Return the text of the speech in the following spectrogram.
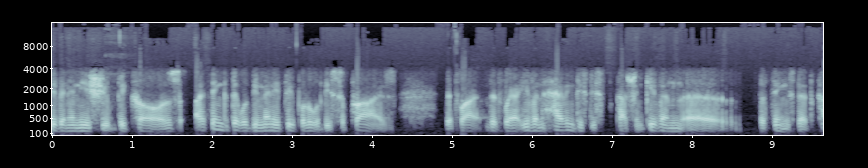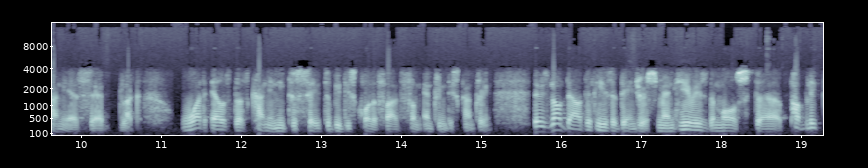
even an issue because I think there would be many people who would be surprised that we're, that we're even having this discussion given uh, the things that Kanye has said. Like, what else does Kanye need to say to be disqualified from entering this country? There is no doubt that he is a dangerous man. Here is the most uh, public,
